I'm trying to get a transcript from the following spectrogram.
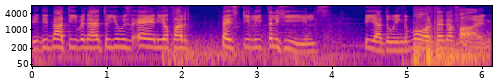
We did not even have to use any of our pesky little heals. We are doing more than a fine.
